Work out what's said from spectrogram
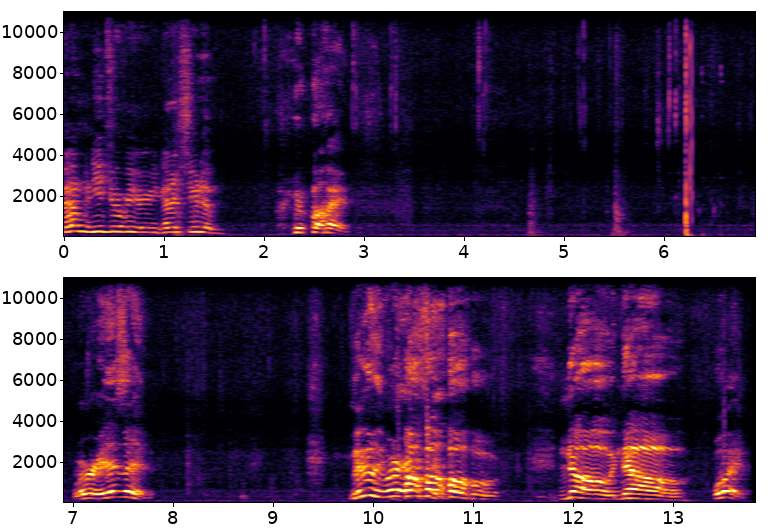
Ben, we need you over here. You gotta shoot him. Why? Where is it? Literally, where is it? No. No. No. What?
